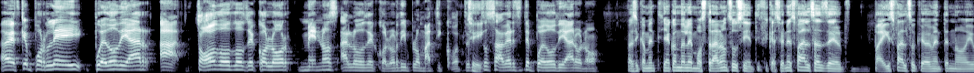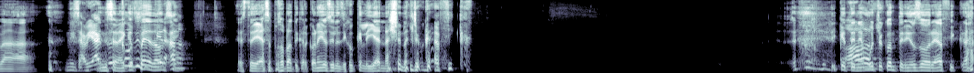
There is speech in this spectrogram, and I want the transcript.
A ver, es que por ley puedo odiar a todos los de color, menos a los de color diplomático. Entonces, Sí. saber si te puedo odiar o no. Básicamente, ya cuando le mostraron sus identificaciones falsas del país falso, que obviamente no iba a... Ni sabía, Ni sabía ¿cómo qué se pedo, sí. Este ya se puso a platicar con ellos y les dijo que leía National Geographic. y que tenía Ah, mucho contenido sobre África. Ay,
